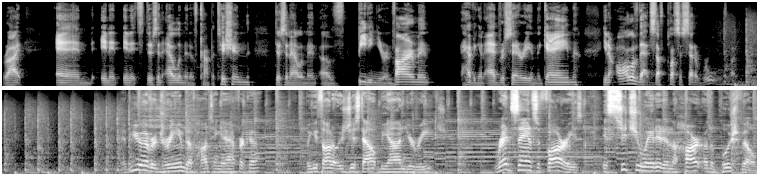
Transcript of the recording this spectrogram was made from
right? and in it in there's an element of competition there's an element of beating your environment having an adversary in the game you know all of that stuff plus a set of rules Have you ever dreamed of hunting Africa, but you thought it was just out beyond your reach? Red Sand Safaris is situated in the heart of the Bushveld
